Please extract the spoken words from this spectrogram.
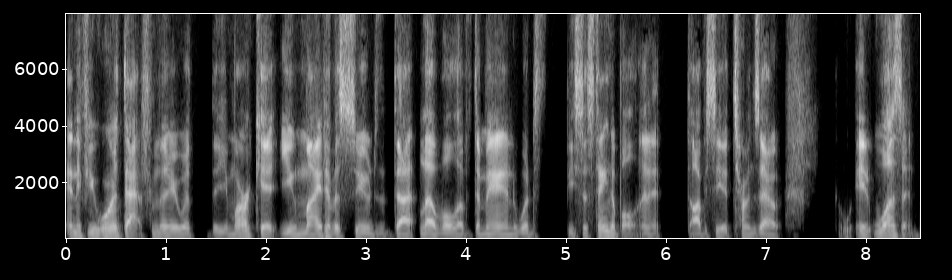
and if you weren't that familiar with the market, you might have assumed that that level of demand would be sustainable and it obviously it turns out it wasn't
